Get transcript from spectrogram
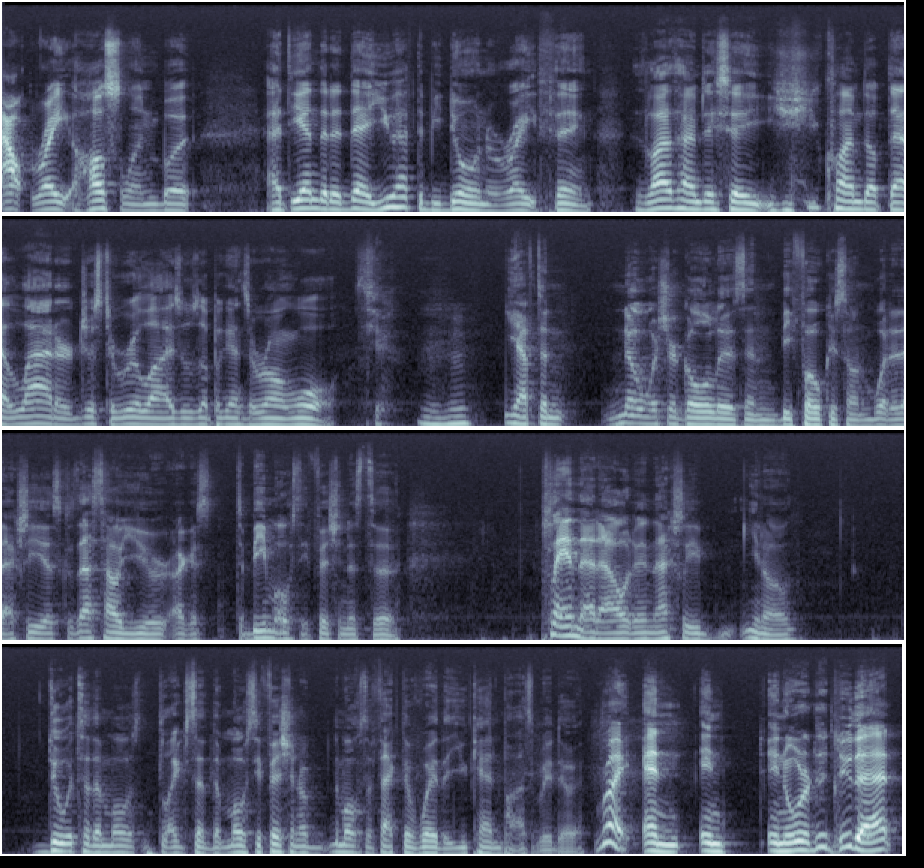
outright hustling, but at the end of the day, you have to be doing the right thing. A lot of times they say you, you climbed up that ladder just to realize it was up against the wrong wall. Yeah, mm-hmm. You have to know what your goal is and be focused on what it actually is because that's how you're i guess to be most efficient is to plan that out and actually you know do it to the most like i said the most efficient or the most effective way that you can possibly do it Right. And in in order to do that,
